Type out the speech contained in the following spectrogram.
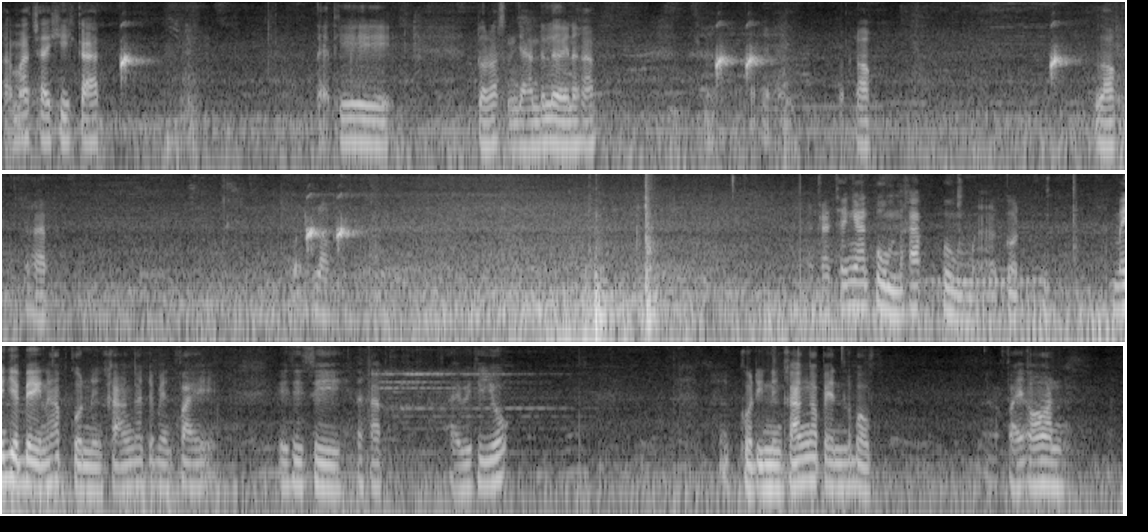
สามารถใช้คีย์การ์ดแต่ที่ตัวรับสัญญาณได้เลยนะครับกดล็อก ล็อกนะครับกดล็อก การใช้งานปุ่มนะครับ ปุ่มกดไม่เหยียบเบรกนะครับ กดหนึ่งครั้งก็จะเป็นไฟ ACC นะครับไฟวิทยุ กดอีกหนึ่งครั้งก็เป็นระบบไฟออน ไฟ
